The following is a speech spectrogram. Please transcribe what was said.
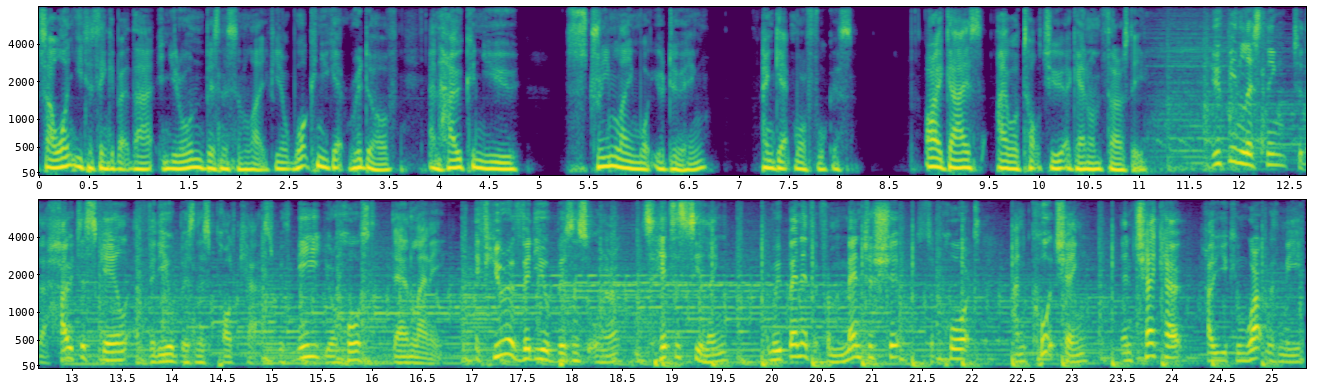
so I want you to think about that in your own business and life. You know, what can you get rid of, and how can you streamline what you're doing, and get more focus. All right, guys, I will talk to you again on Thursday. You've been listening to the How to Scale a Video Business podcast with me, your host, Dan Lenny. If you're a video business owner who's hit a ceiling and we benefit from mentorship, support, and coaching, then check out how you can work with me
